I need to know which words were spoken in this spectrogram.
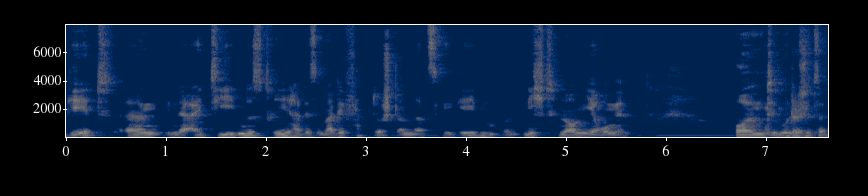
geht. Ähm, in der IT-Industrie hat es immer de facto Standards gegeben und nicht Normierungen. Und im Unterschied zur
